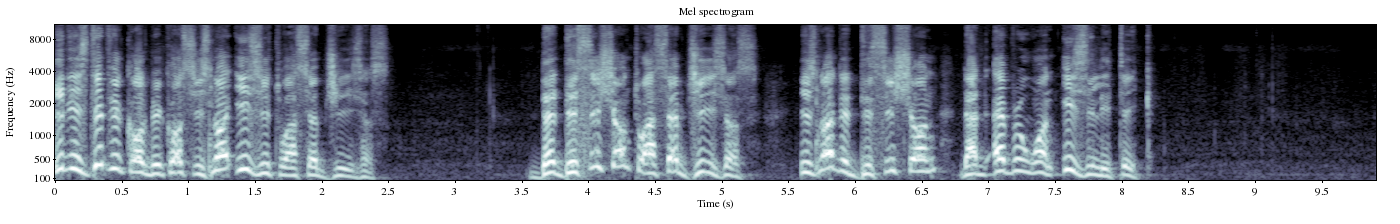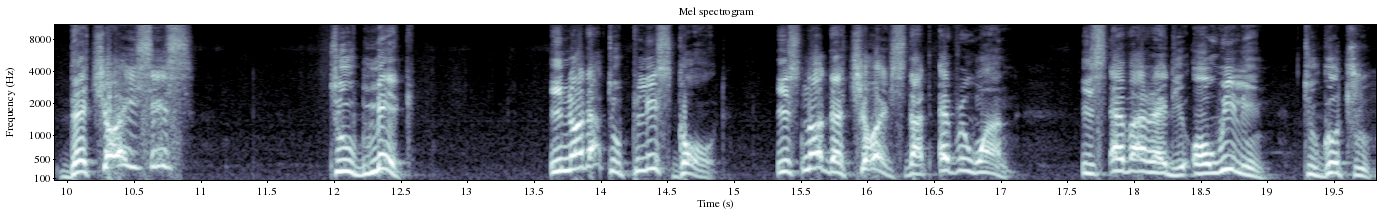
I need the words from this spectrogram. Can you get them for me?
It is difficult because it's not easy to accept Jesus. The decision to accept Jesus is not a decision that everyone easily take. The choices to make in order to please God is not the choice that everyone is ever ready or willing to go through.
